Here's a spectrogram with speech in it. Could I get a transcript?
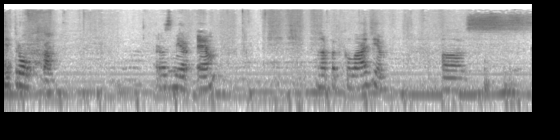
Ветровка размер М на подкладе а, с,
